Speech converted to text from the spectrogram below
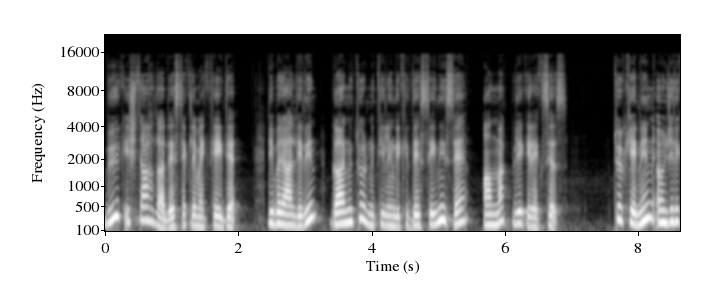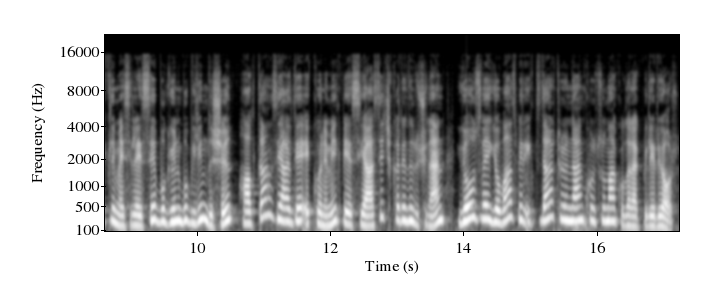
büyük iştahla desteklemekteydi. Liberallerin garnitür niteliğindeki desteğini ise anmak bile gereksiz. Türkiye'nin öncelikli meselesi bugün bu bilim dışı, halktan ziyade ekonomik ve siyasi çıkarını düşünen yoz ve yobaz bir iktidar türünden kurtulmak olarak biliriyor.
